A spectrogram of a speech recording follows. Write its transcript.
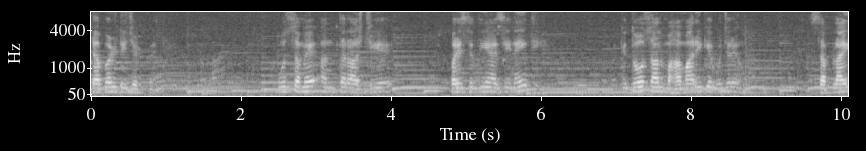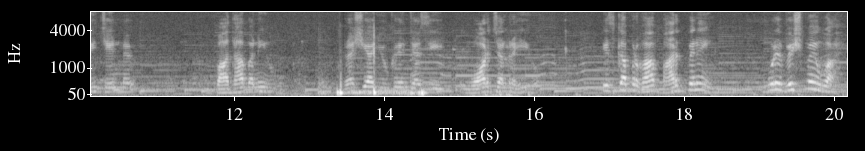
डबल डिजिट में थी। उस समय अंतर्राष्ट्रीय परिस्थितियाँ ऐसी नहीं थी कि दो साल महामारी के गुजरे हों, सप्लाई चेन में बाधा बनी हो रशिया यूक्रेन जैसी वॉर चल रही हो। इसका प्रभाव भारत पे नहीं पूरे विश्व में हुआ है।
